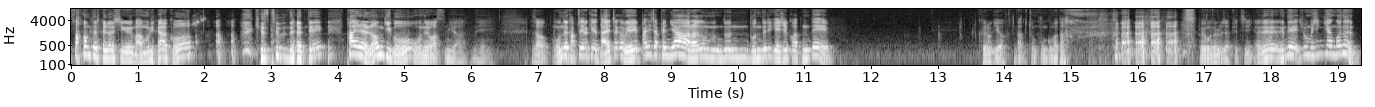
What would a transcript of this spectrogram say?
사운드 밸런싱을 마무리하고 게스트분들한테 파일을 넘기고 오늘 왔습니다. 네. 그래서 오늘 갑자기 이렇게 날짜가 왜 빨리 잡혔냐라는 분- 분들이 계실 것 같은데 그러게요. 나도 좀 궁금하다. 왜 오늘로 잡혔지? 근데 근데 좀 신기한 거는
